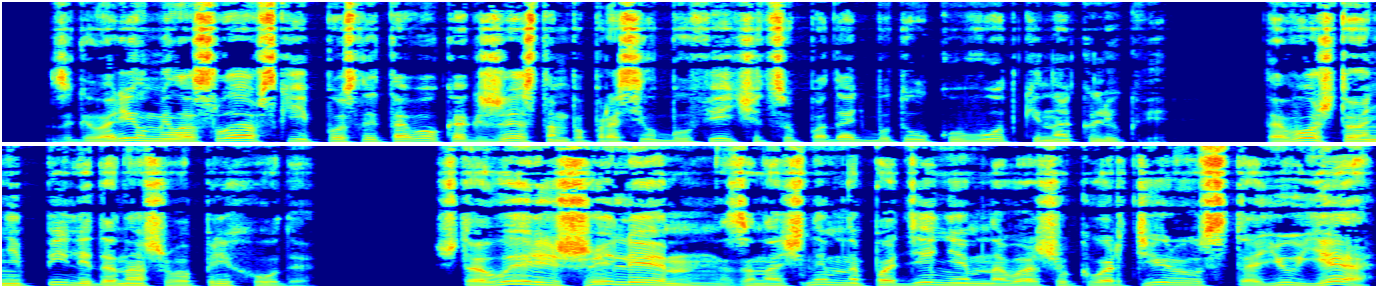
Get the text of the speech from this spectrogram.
— заговорил Милославский после того, как жестом попросил буфетчицу подать бутылку водки на клюкве. Того, что они пили до нашего прихода. «Что вы решили, за ночным нападением на вашу квартиру стою я?»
